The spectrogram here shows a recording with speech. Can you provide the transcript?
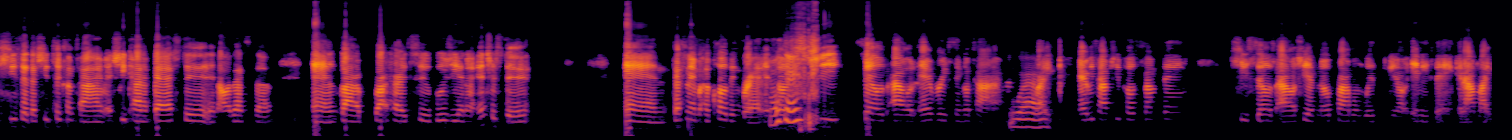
she said that she took some time and she kind of fasted and all that stuff. And God brought her to Bougie and Uninterested and that's the name of her clothing brand. And okay. so she sells out every single time. Wow. Like every time she posts something, she sells out. She has no problem with, you know, anything. And I'm like,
